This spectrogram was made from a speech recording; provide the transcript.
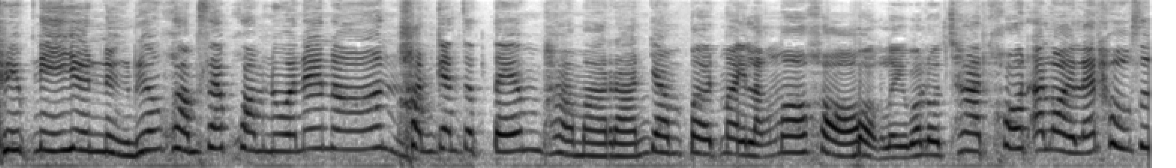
คลิปนี้ยืนหนึ่งเรื่องความแซ่บความนัวแน่นอนขอนแก่นจะเต็มพามาร้านยำเปิดใหม่หลังมอขอบอกเลยว่ารสชาติโคตรอร่อยและถูกสุ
